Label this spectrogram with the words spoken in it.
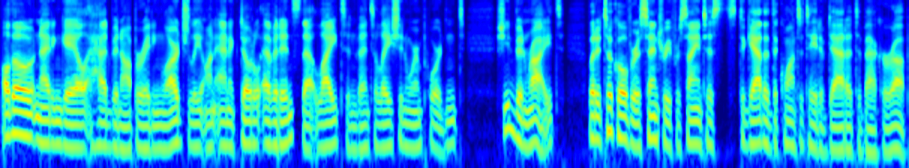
Although Nightingale had been operating largely on anecdotal evidence that light and ventilation were important, she'd been right, but it took over a century for scientists to gather the quantitative data to back her up.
